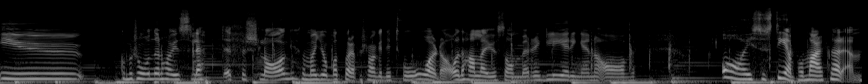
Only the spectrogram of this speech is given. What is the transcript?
EU-kommissionen har ju släppt ett förslag, de har jobbat på det här förslaget i två år då, och det handlar just om regleringen av AI-system på marknaden.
